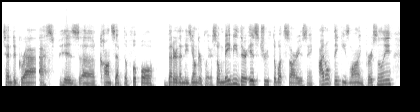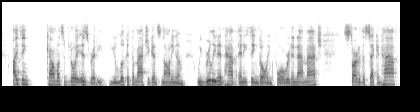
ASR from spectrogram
tend to grasp his uh, concept of football better than these younger players. So maybe there is truth to what Sarri is saying. I don't think he's lying personally. I think Callum Hudson-Odoi is ready. You look at the match against Nottingham, we really didn't have anything going forward in that match. Started the second half.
